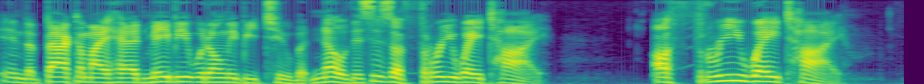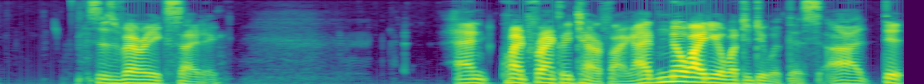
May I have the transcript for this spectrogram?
in the back of my head maybe it would only be two. But no, this is a three way tie. A three way tie. This is very exciting. And quite frankly, terrifying. I have no idea what to do with this. Uh, th-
